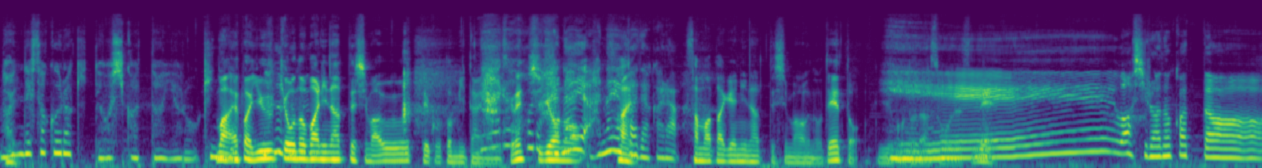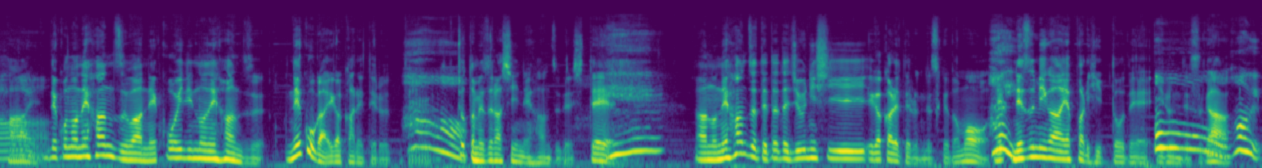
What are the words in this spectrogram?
はいなんで桜切って欲しかったんやろう？まあやっぱり遊興の場になってしまうっていうことみたいなんですね。修行の華やかだから。妨げになってしまうのでということだそうですね。へえ。わ知らなかった。はい、でこの涅槃図は猫入りの涅槃図猫が描かれてるっていうはあちょっと珍しい涅槃図でして。あの涅槃図って大体十二支描かれてるんですけども、ねはいネズミがやっぱり筆頭でいるんですがはい。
